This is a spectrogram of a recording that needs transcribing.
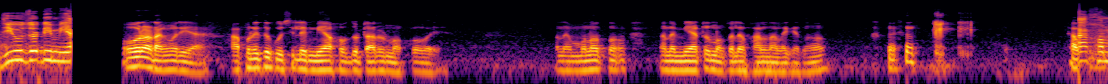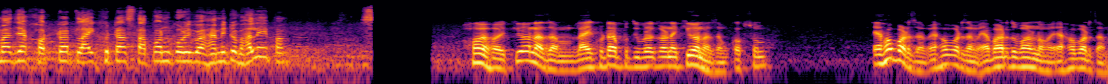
আজিও যদি মিয়া অ'ৰা ডাঙৰীয়া আপুনিতো কৈছিলে মিয়া শব্দটো আৰু নকয়। মানে মনত মানে মিয়াটো নক'লে ভালো নালাগে ন? সমাজে সত্ৰত লাই খুঁটা স্থাপন কৰিব আমিতো ভালেই পাম। হয় হয় কিয় নাযাম? লাই খুঁটা পুতিবৰ কাৰণে কিয় নাযাম? কওকচোন। এশবাৰ যাম এশবাৰ যাম। এবাৰ দুবাৰ নহয় এশবাৰ যাম।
